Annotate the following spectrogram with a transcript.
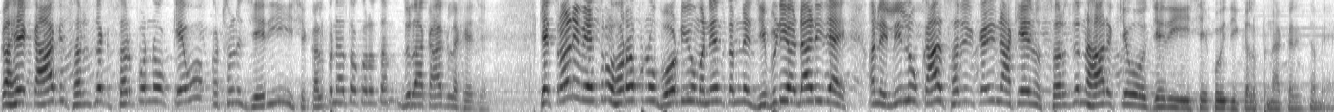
કહે, કાગ સર્જક સર્પનો કેવો કઠણ ઝેરી છે? કલ્પના તો કરો તમે, દુલા કાગ લખે છે. કે ત્રણ વેતરું હરપનું ભોડિયું મને તમને જીભડી અડાડી જાય અને લીલું કાચ શરીર કરી નાખે, એનો સર્જનહાર કેવો ઝેરી છે? કોઈ દી કલ્પના કરી તમે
